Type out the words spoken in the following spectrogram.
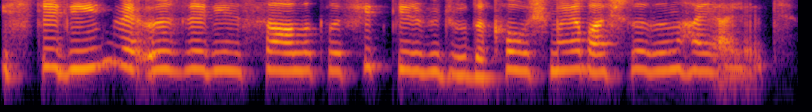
istediğin ve özlediğin sağlıklı fit bir vücuda kavuşmaya başladığını hayal et.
